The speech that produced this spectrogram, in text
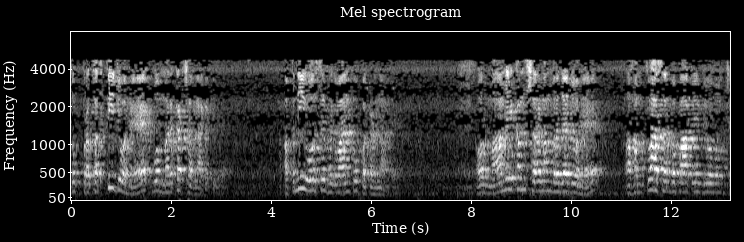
तो प्रपत्ति जो है वो मरकट शरणागति है। अपनी ओर से भगवान को पकड़ना है। और मामेकम शरणम ब्रज जो है अहम त्वा सर्व पापे मोक्ष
